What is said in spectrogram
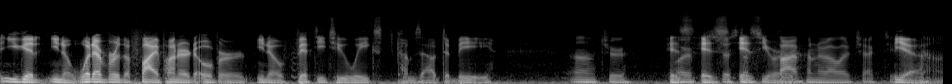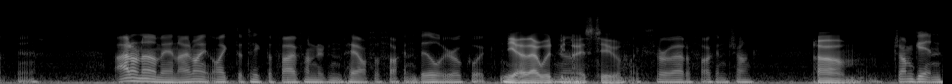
you get you know whatever the 500 over you know 52 weeks comes out to be Oh, true. is is is your five hundred dollar check to your Yeah. account. Yeah. I don't know, man. I might like to take the five hundred and pay off a fucking bill real quick. yeah that would be Yeah. nice too. Like throw out a fucking chunk. Um Which I'm getting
